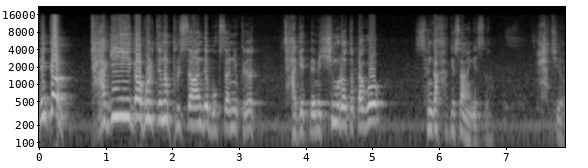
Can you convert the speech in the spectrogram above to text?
그러니까 자기가 볼 때는 불쌍한데 목사님 그래도 자기 때문에 힘을 얻었다고 생각하겠어 안 하겠어? 하죠.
